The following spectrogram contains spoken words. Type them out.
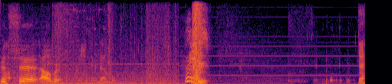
Good shit, Albert. Mission successful. Yeah.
